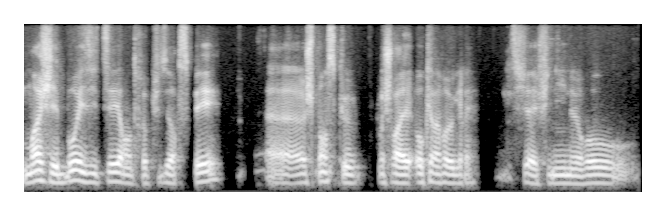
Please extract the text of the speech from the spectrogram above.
moi, j'ai beau hésiter entre plusieurs spé, euh, je pense que j'aurais aucun regret si j'avais fini neuro.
